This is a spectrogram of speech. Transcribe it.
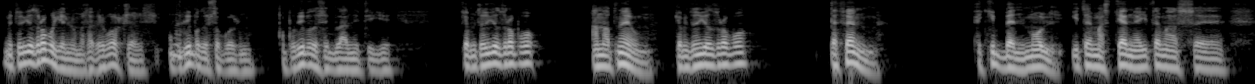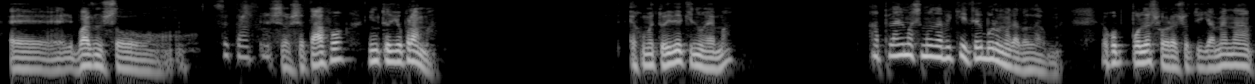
Με τον ίδιο τρόπο γεννιόμαστε ακριβώς, ξέρεις. Ναι. Οπουδήποτε στον κόσμο. Οπουδήποτε στην πλανήτη γη. Και με τον ίδιο τρόπο αναπνέουμε. Και με τον ίδιο τρόπο πεθαίνουμε. Εκεί μπαίνουμε όλοι. Είτε μας καίνε, είτε μας ε, ε, βάζουν στο, Σε τάφο. στο σε τάφο, είναι το ίδιο πράγμα. Έχουμε το ίδιο κοινό αίμα, απλά είμαστε μοναδικοί, δεν μπορούμε να καταλάβουμε. Έχω πει πολλές φορές ότι για μένα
